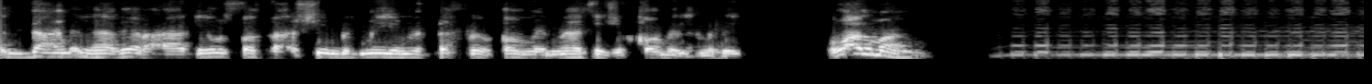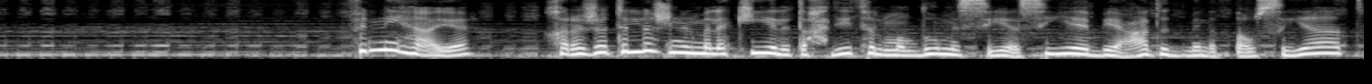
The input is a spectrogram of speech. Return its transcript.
الدعم لها غير عادي وصلت ل 20% من الدخل القومي الناتج القومي الأمريكي. وألمانيا. في النهاية خرجت اللجنة الملكية لتحديث المنظومة السياسية بعدد من التوصيات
